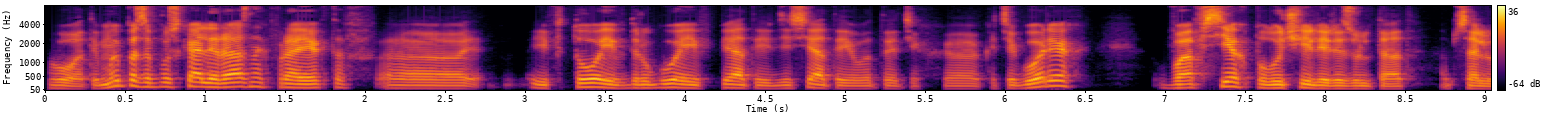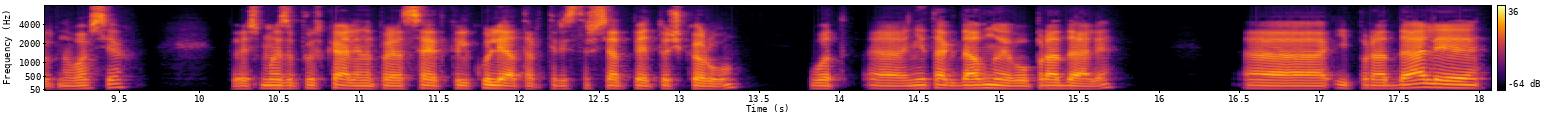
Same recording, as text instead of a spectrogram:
Вот, и мы позапускали разных проектов э, и в той, и в другой, и в пятой, и в десятой вот этих э, категориях. Во всех получили результат, абсолютно во всех. То есть мы запускали, например, сайт калькулятор 365.ru. Вот э, не так давно его продали. И продали,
